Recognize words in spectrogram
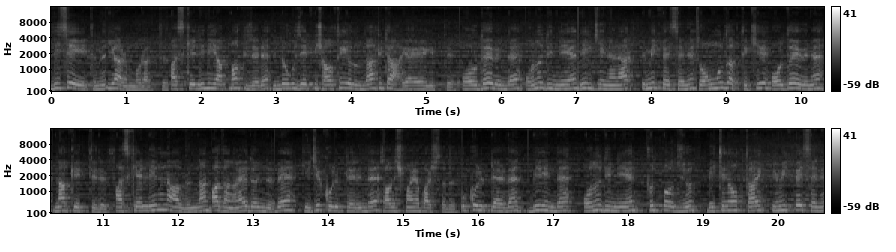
lise eğitimini yarım bıraktı. Askerliğini yapmak üzere 1976 yılında Kütahya'ya gitti. Ordu evinde onu dinleyen bir general Ümit Besen'i Zonguldak'taki ordu evine naklettirir. Askerliğinin ardından Adana'ya döndü ve gece kulüplerinde çalışmaya başladı. Bu kulüplerden birinde onu dinleyen futbolcu Metin Oktay, Ümit Besen'i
